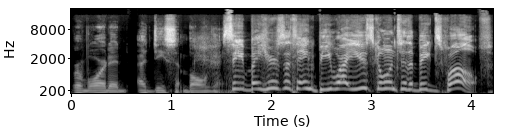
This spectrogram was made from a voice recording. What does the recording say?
rewarded a decent bowl game. See, but here's the thing: BYU's going to the Big Twelve.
